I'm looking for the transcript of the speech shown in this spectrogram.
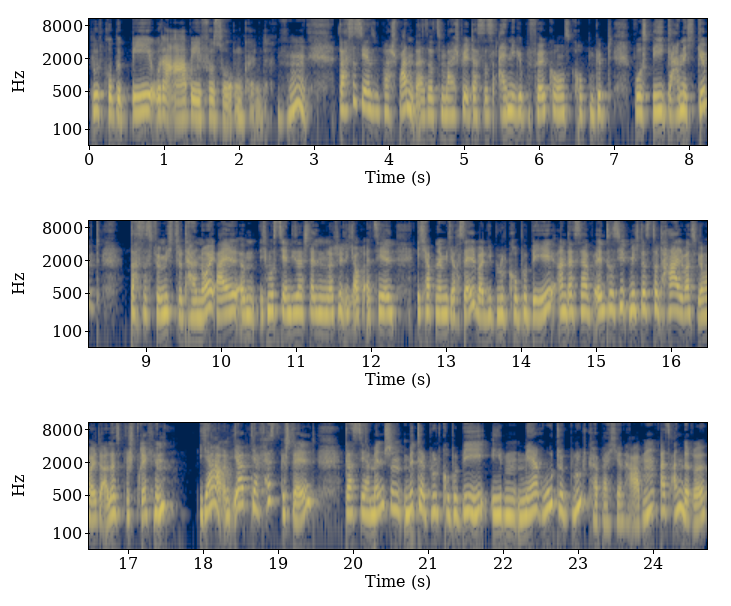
Blutgruppe B oder AB versorgen könnte. Mhm. Das ist ja super spannend. Also zum Beispiel, dass es einige Bevölkerungsgruppen gibt, wo es B gar nicht gibt das ist für mich total neu, weil ähm, ich muss dir an dieser Stelle natürlich auch erzählen, ich habe nämlich auch selber die Blutgruppe B und deshalb interessiert mich das total, was wir heute alles besprechen. Ja, und ihr habt ja festgestellt, dass ja Menschen mit der Blutgruppe B eben mehr rote Blutkörperchen haben als andere.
